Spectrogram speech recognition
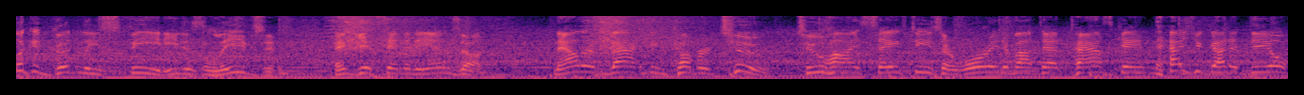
Look at Goodley's speed. He just leaves it and gets into the end zone. Now they're back in cover two. Two high safeties are worried about that pass game. Now you got to deal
